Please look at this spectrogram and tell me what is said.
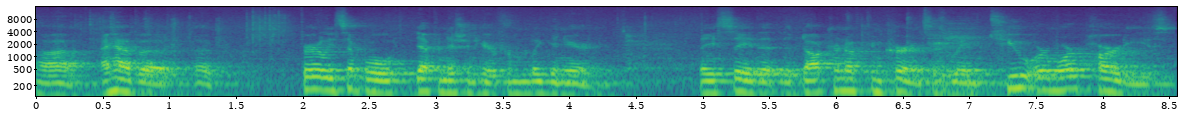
Uh, I have a, a fairly simple definition here from Ligonier. They say that the doctrine of concurrence is when two or more parties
